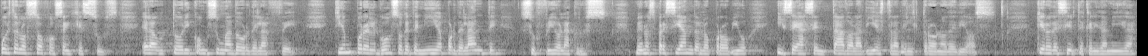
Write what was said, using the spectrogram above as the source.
puesto los ojos en Jesús, el autor y consumador de la fe, quien por el gozo que tenía por delante sufrió la cruz, menospreciando el oprobio y se ha sentado a la diestra del trono de Dios. Quiero decirte, querida amiga,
